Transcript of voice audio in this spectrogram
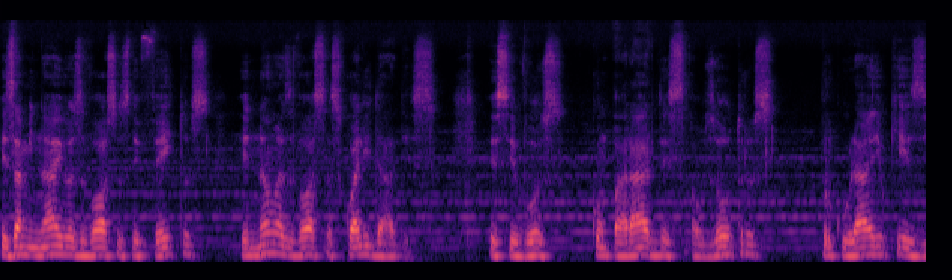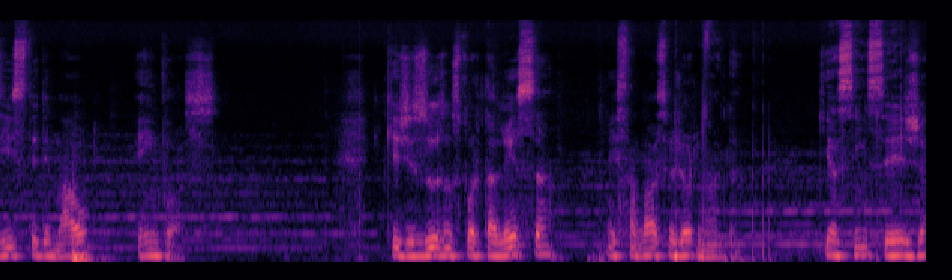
Examinai os vossos defeitos e não as vossas qualidades. E se vos comparardes aos outros, procurai o que existe de mal em vós. Que Jesus nos fortaleça nessa nossa jornada. Que assim seja,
